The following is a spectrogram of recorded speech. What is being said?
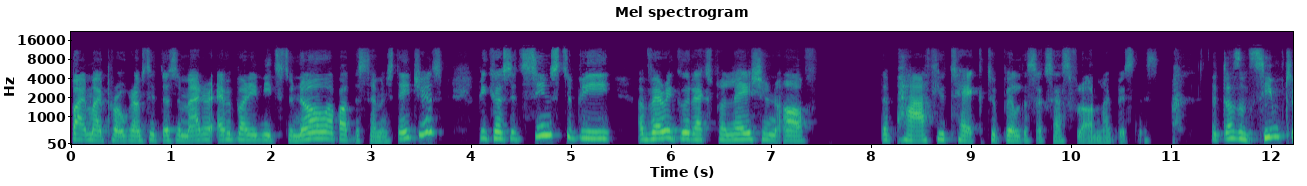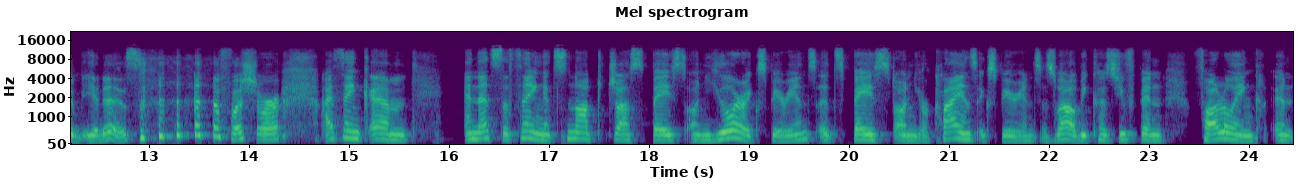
buy my programs, it doesn't matter. Everybody needs to know about the seven stages because it seems to be a very good explanation of the path you take to build a successful online business. It doesn't seem to be, it is for sure. I think um, and that's the thing, it's not just based on your experience, it's based on your client's experience as well, because you've been following a,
